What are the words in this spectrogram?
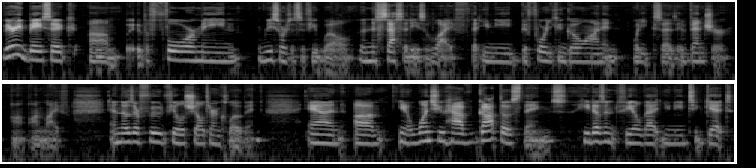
very basic, um, the four main resources, if you will, the necessities of life that you need before you can go on and what he says adventure uh, on life, and those are food, fuel, shelter, and clothing. And um, you know, once you have got those things, he doesn't feel that you need to get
